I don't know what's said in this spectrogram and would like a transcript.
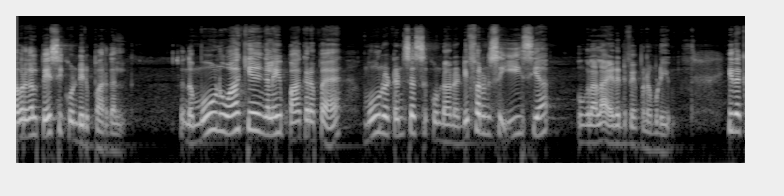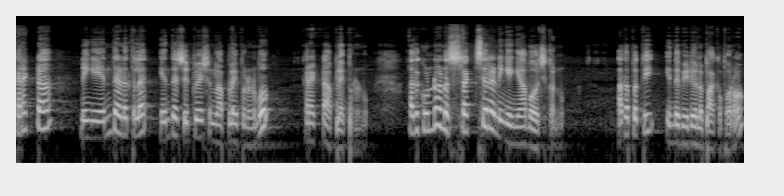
அவர்கள் பேசிக்கொண்டிருப்பார்கள் ஸோ இந்த மூணு வாக்கியங்களையும் பார்க்குறப்ப மூணு டென்சஸுக்கு உண்டான டிஃப்ரென்ஸு ஈஸியாக உங்களால் ஐடென்டிஃபை பண்ண முடியும். இதை கரெக்டாக நீங்கள் எந்த இடத்துல எந்த சுச்சுவேஷனில் அப்ளை பண்ணணுமோ கரெக்டாக அப்ளை பண்ணணும். அதுக்கு உண்டான ஸ்ட்ரக்சரை நீங்கள் ஞாபகம் வச்சுக்கணும். அதை பற்றி இந்த வீடியோவில் பார்க்க போகிறோம்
